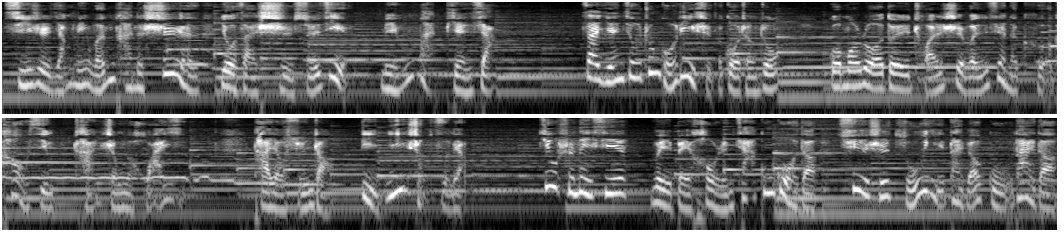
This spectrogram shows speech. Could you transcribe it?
昔日扬名文坛的诗人又在史学界名满天下。在研究中国历史的过程中，郭沫若对传世文献的可靠性产生了怀疑。他要寻找第一手资料，就是那些未被后人加工过的、确实足以代表古代的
